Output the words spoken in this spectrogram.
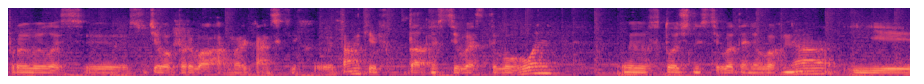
проявилась е, суттєва перевага американських е, танків здатності вести вогонь, в точності ведення вогня і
